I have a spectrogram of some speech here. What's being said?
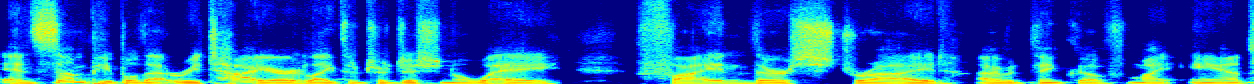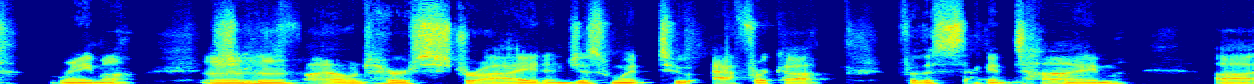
And some people that retire, like the traditional way, find their stride. I would think of my aunt, Rama. She Mhm. found her stride and just went to Africa for the second time. Uh,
